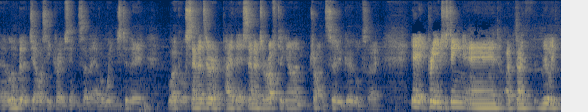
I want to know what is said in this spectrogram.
and a little bit of jealousy creeps in, so they have a whinge to their local senator and pay their senator off to go and try and sue Google. So, yeah, pretty interesting, and I don't really,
